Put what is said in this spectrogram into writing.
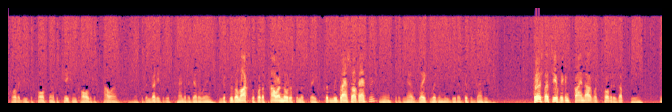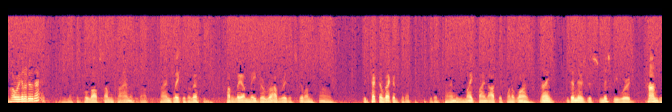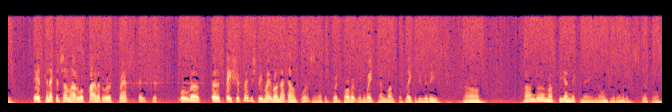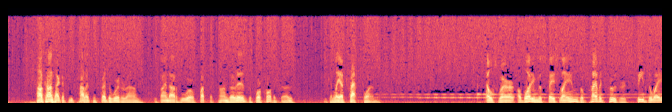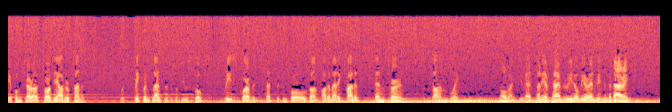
Corbett used a false identification call to the tower. He must have been ready for this kind of a getaway. He got through the locks before the tower noticed the mistake. Couldn't we blast off after it? Yes, but if he has Blake with him, we'd be at a disadvantage. First, let's see if we can find out what Corbett is up to. Well, how are we going to do that? He must have pulled off some crime at about the time Blake was arrested. Probably a major robbery that's still unsolved. If we check the record for that particular time, we might find out which one it was. Right. And then there's this mystery word, Condor. It's connected somehow to a pilot or a tramp spaceship. Well, uh, a spaceship registry might run that down for us. Yeah, if it could, Corbett wouldn't wait ten months for Blake to be released. No. Condor must be a nickname known to a limited circle. I'll contact a few pilots and spread the word around. To find out who or what the Condor is before Corbett does, we can lay a trap for him. Elsewhere, avoiding the space lanes, a private cruiser speeds away from Terra toward the outer planets. With frequent glances at the viewscope, Reese Corbett sets the controls on automatic pilot, then turns to Don Blake. All right, you've had plenty of time to read over your entries in the diary.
